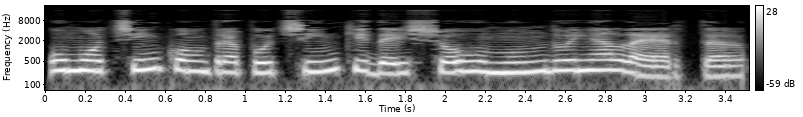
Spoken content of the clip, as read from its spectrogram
O motim contra Putin que deixou o mundo em alerta.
